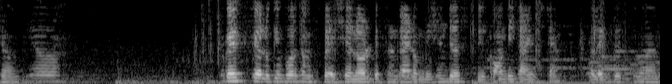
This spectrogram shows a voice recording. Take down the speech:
Jump here. So guys if you are looking for some special or different kind of mission just click on the timestamp. Collect this one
